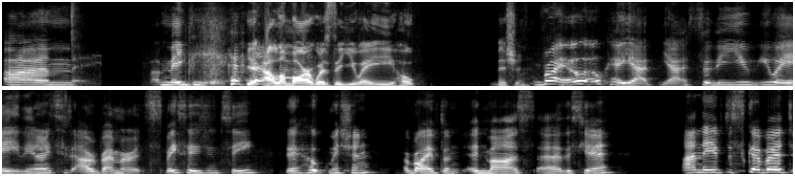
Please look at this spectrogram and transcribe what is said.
Um, maybe. yeah, Alamar was the UAE Hope mission. Right. Oh, okay. Yeah, yeah. So the U- UAE, the United Arab Emirates Space Agency, their Hope mission arrived on in Mars uh, this year, and they've discovered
